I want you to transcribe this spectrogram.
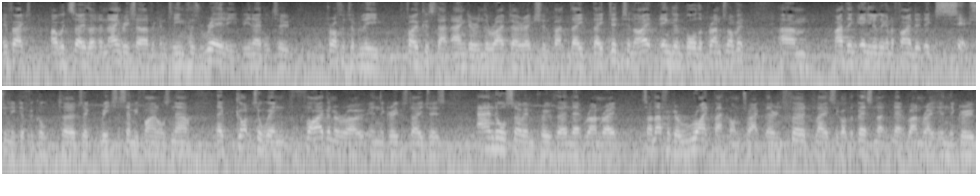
In fact, I would say that an angry South African team has rarely been able to profitably focus that anger in the right direction. But they, they did tonight. England bore the brunt of it. Um, I think England are going to find it exceptionally difficult to, to reach the semi finals now. They've got to win five in a row in the group stages and also improve their net run rate. South Africa right back on track. They're in third place. They've got the best net, net run rate in the group.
